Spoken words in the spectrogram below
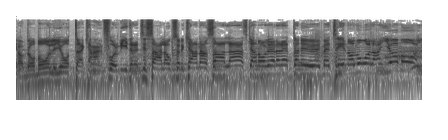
Ja, bra boll. Jota kan han få vidare till Salah också. Det kan han. Salah ska han avgöra detta nu med 3-0 mål. Han gör mål!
